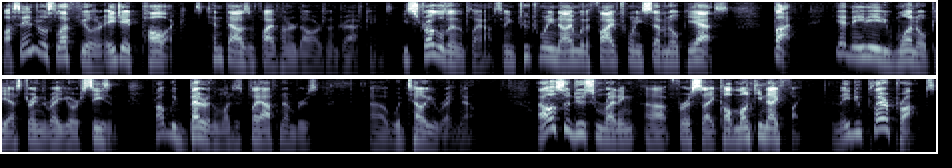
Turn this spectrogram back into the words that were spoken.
Los Angeles left fielder AJ Pollock is $10,500 on DraftKings. He struggled in the playoffs, hitting 229 with a 527 OPS, but he had an 881 OPS during the regular season, probably better than what his playoff numbers uh, would tell you right now. I also do some writing uh, for a site called Monkey Knife Fight, and they do player props.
